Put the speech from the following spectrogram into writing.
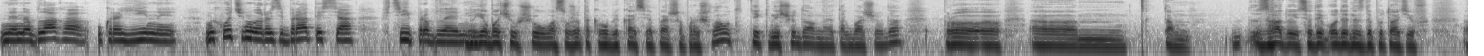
не на благо України? Ми хочемо розібратися в цій проблемі. Ну, я бачив, що у вас вже така публікація перша пройшла, от тільки нещодавно, я так бачив, да? про е, е, там. Згадується один із депутатів е,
